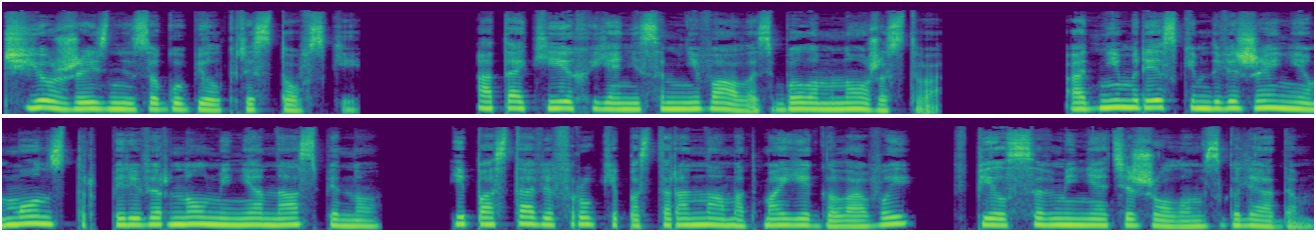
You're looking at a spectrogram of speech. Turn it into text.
чью жизнь загубил Крестовский. А таких, я не сомневалась, было множество. Одним резким движением монстр перевернул меня на спину и, поставив руки по сторонам от моей головы, впился в меня тяжелым взглядом.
